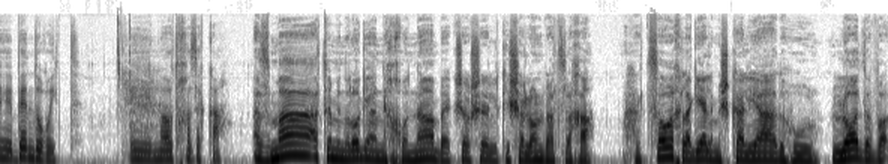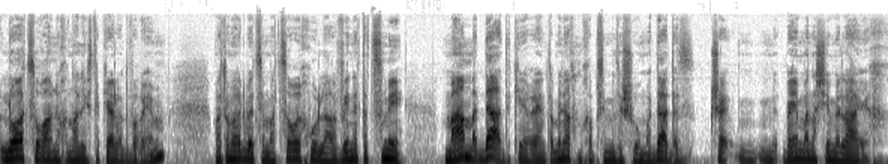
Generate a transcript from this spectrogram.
אה, בין-דורית אה, מאוד חזקה. אז מה הטרמינולוגיה הנכונה בהקשר של כישלון והצלחה? הצורך להגיע למשקל יעד הוא לא, הדבר, לא הצורה הנכונה להסתכל על הדברים, ואת אומרת בעצם הצורך הוא להבין את עצמי. מה המדד? כי הרי תמיד אנחנו מחפשים איזשהו מדד, אז כשבאים אנשים אלייך,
